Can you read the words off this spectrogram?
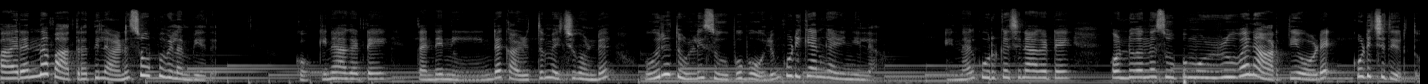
പരന്ന പാത്രത്തിലാണ് സൂപ്പ് വിളമ്പിയത്. കൊക്കിനാകട്ടെ തന്റെ നീണ്ട കഴുത്തും വെച്ചുകൊണ്ട് ഒരു തുള്ളി സൂപ്പ് പോലും കുടിക്കാൻ കഴിഞ്ഞില്ല. എന്നാൽ കുറുക്കച്ചനാകട്ടെ കൊണ്ടുവന്ന സൂപ്പ് മുഴുവൻ ആർത്തിയോടെ കുടിച്ചു തീർത്തു.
